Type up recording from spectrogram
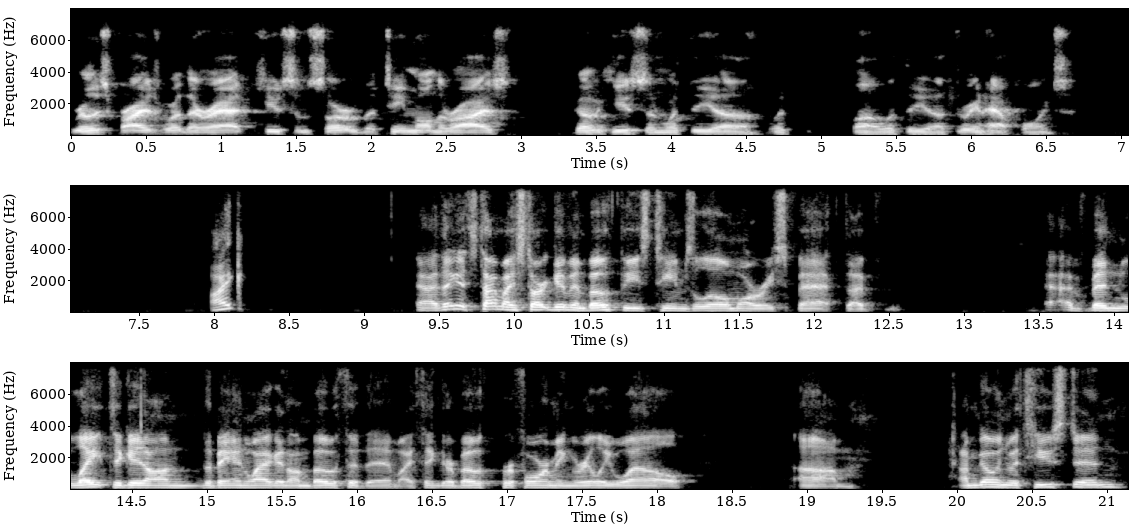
really surprised where they're at. Houston's sort of the team on the rise. Go to Houston with the uh, with uh, with the three and a half points. Ike. I think it's time I start giving both these teams a little more respect. I've I've been late to get on the bandwagon on both of them. I think they're both performing really well. Um, I'm going with Houston.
